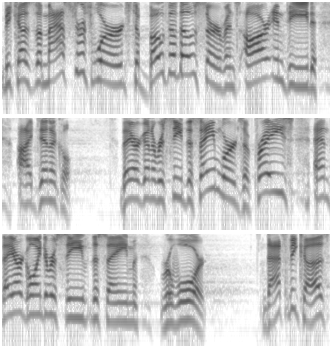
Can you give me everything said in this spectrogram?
because the master's words to both of those servants are indeed identical. They are going to receive the same words of praise and they are going to receive the same reward. That's because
